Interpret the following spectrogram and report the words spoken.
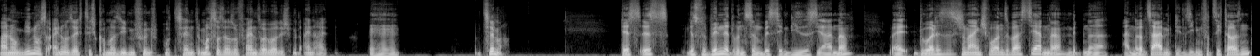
Manu, minus 61,75 Prozent. Du machst das ja so fein säuberlich mit Einheiten. Mhm. Zimmer. Das ist, das verbindet uns so ein bisschen dieses Jahr, ne? Weil du hattest es schon angesprochen, Sebastian, ne? Mit einer anderen Zahl, mit den 47.000.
